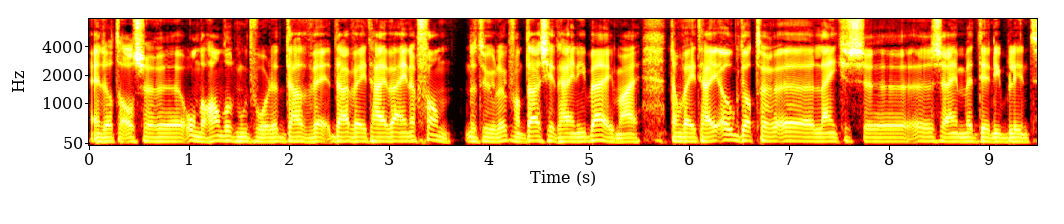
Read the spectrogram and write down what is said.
En dat als er uh, onderhandeld moet worden, daar, daar weet hij weinig van natuurlijk, want daar zit hij niet bij. Maar dan weet hij ook dat er lijntjes zijn met Danny Blind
